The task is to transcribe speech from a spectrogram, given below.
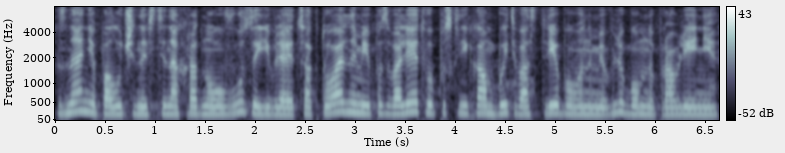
Знания, полученные в стенах родного вуза, являются актуальными и позволяют выпускникам быть востребованными в любом направлении.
